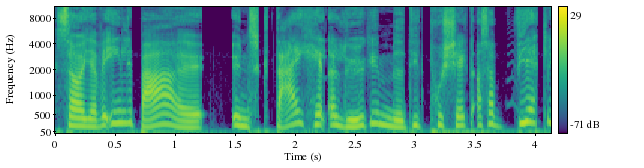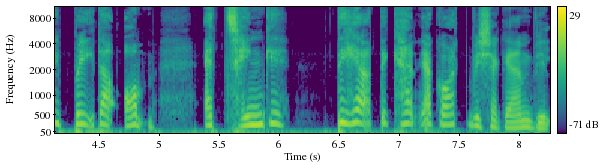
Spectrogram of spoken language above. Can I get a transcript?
Så jeg vil egentlig bare øh, ønske dig held og lykke med dit projekt, og så virkelig bede dig om at tænke, det her, det kan jeg godt, hvis jeg gerne vil.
